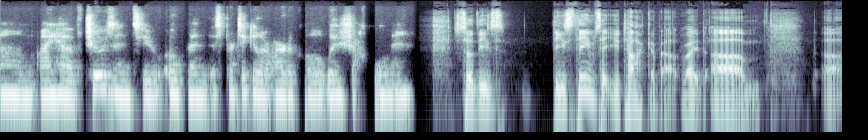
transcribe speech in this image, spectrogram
um, I have chosen to open this particular article with Jacques Roumain. So these these themes that you talk about, right? Um, uh,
